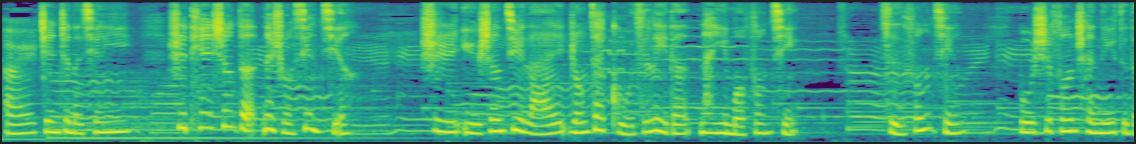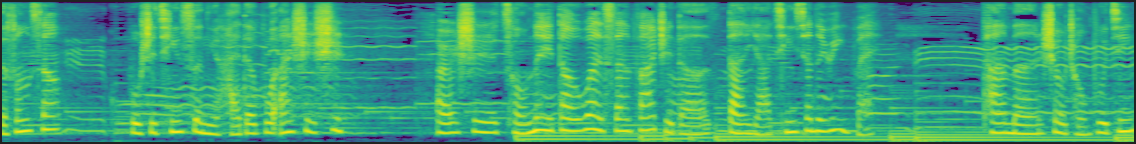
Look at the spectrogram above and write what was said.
而真正的青衣是天生的那种性情，是与生俱来融在骨子里的那一抹风情。此风情，不是风尘女子的风骚，不是青涩女孩的不谙世事。而是从内到外散发着的淡雅清香的韵味。她们受宠不惊，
